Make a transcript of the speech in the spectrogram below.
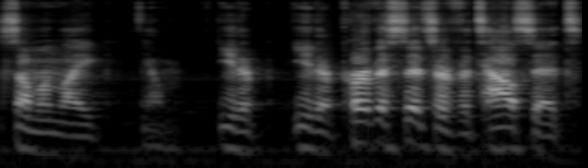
someone like you know either either Purvis sits or Vital sits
